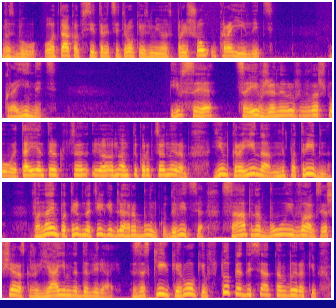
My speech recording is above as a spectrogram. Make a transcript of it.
в СБУ. Отак от всі 30 років змінилось. Прийшов українець. Українець. І все. Це їх вже не влаштовує. Та й антикорупціонерам. Їм країна не потрібна. Вона їм потрібна тільки для грабунку. Дивіться, САП, НАБУ і ВАКС. Я ж ще раз кажу, я їм не довіряю. За скільки років? 150 там вироків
